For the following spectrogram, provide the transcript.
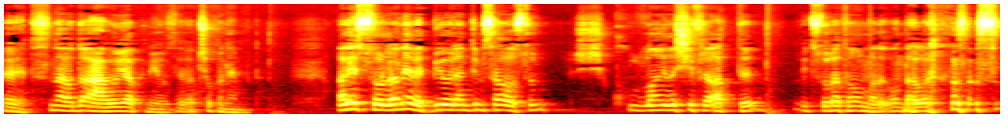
Evet sınavda AU yapmıyoruz. Evet, çok önemli. ALES sorularını evet bir öğrencim sağ olsun kullanıcıda şifre attı. Hiç soru atan olmadı. Ondan Allah razı olsun.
